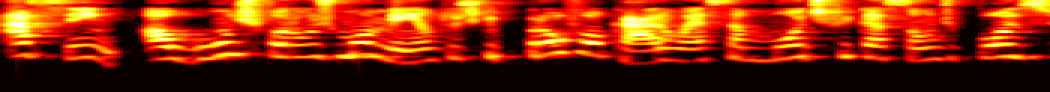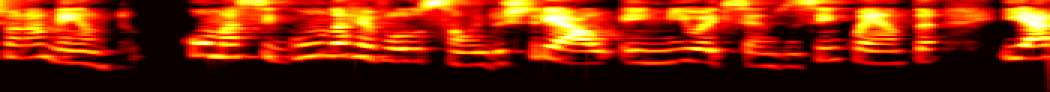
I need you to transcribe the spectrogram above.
Assim, alguns foram os momentos que provocaram essa modificação de posicionamento, como a Segunda Revolução Industrial em 1850 e a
